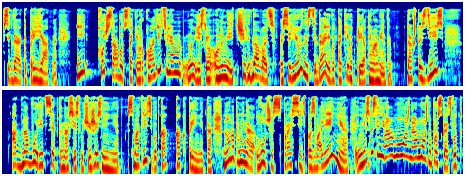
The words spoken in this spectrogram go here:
всегда это приятно. И хочется работать с таким руководителем, ну, если он умеет чередовать серьезности, да, и вот такие вот приятные моменты. Так что здесь одного рецепта на все случаи жизни нет. Смотрите, вот как, как принято. Но, напоминаю, лучше спросить позволения. Не в смысле, не, а можно, а можно просто сказать, вот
